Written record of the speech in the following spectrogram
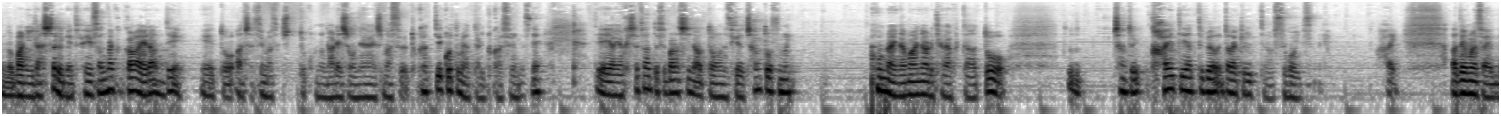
その場にいらっしゃる芸生さんの中から選んで、えっ、ー、と、あ、じゃあすいません、ちょっとこのナレーションお願いしますとかっていうこともやったりとかするんですね。で、役者さんって素晴らしいなと思うんですけど、ちゃんとその、本来名前のあるキャラクターと、ちょっとちゃんと変えてやっていただけるっていうのはすごいですね。はい。あ、で、ごめんなさい。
